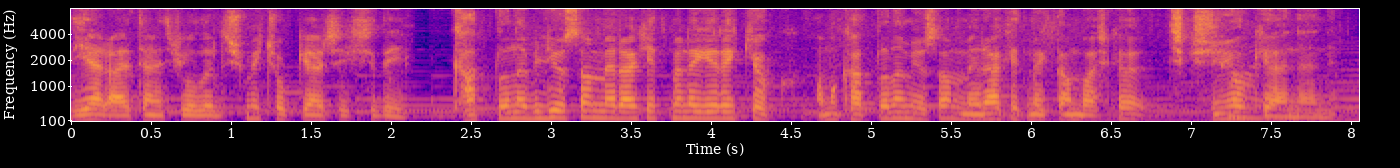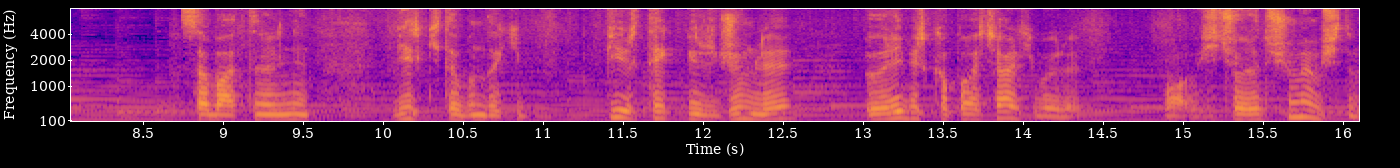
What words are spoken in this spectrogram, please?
diğer alternatif yolları düşünmek çok gerçekçi değil. Katlanabiliyorsan merak etmene gerek yok. Ama katlanamıyorsan merak etmekten başka çıkışın yok yani hani. Sabahattin Ali'nin bir kitabındaki bir tek bir cümle öyle bir kapı açar ki böyle. "Vay, Hiç öyle düşünmemiştim.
